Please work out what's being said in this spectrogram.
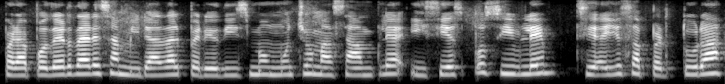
para poder dar esa mirada al periodismo mucho más amplia y si es posible, si hay esa apertura,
